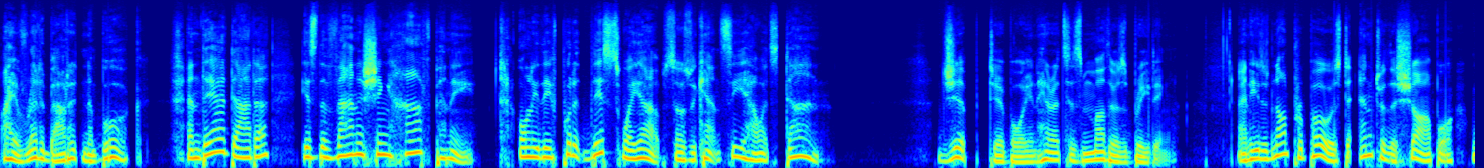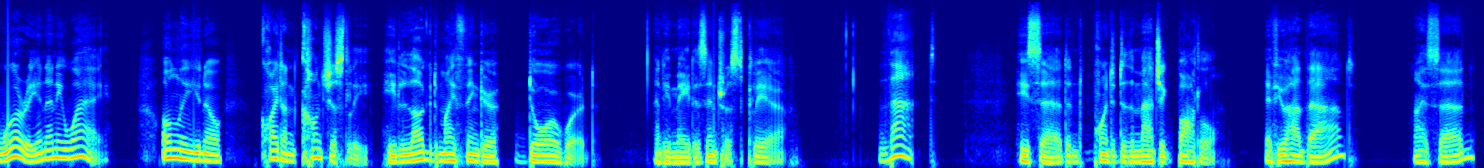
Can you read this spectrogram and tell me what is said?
I have read about it in a book. And their data is the vanishing halfpenny, only they've put it this way up so as we can't see how it's done. Jip, dear boy, inherits his mother's breeding, and he did not propose to enter the shop or worry in any way. Only, you know, quite unconsciously, he lugged my finger doorward, and he made his interest clear. That, he said, and pointed to the magic bottle. If you had that, I said,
